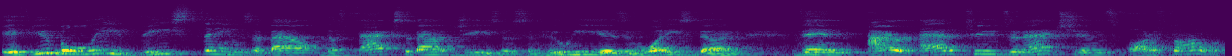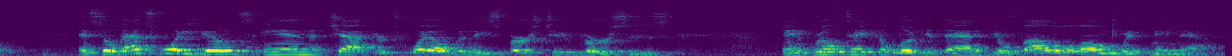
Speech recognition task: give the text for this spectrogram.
If you believe these things about the facts about Jesus and who He is and what He's done, then our attitudes and actions ought to follow. And so that's what he goes in chapter 12 in these first two verses. And we'll take a look at that if you'll follow along with me now.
